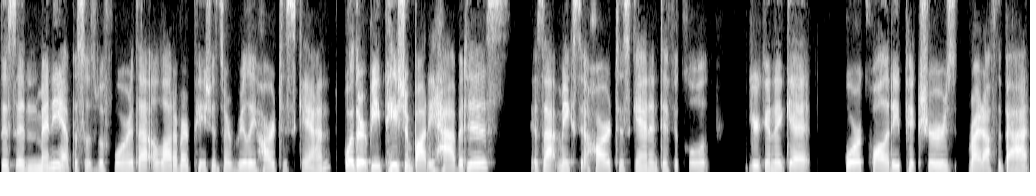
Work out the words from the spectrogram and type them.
this in many episodes before that a lot of our patients are really hard to scan, whether it be patient body habitus, because that makes it hard to scan and difficult. You're going to get poor quality pictures right off the bat,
